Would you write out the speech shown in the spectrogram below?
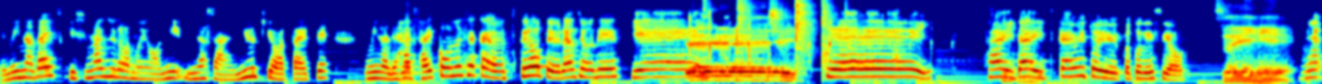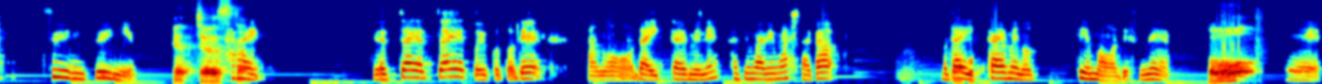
えみんな大好き島次郎のように皆さんに勇気を与えて、みんなで最高の世界を作ろうというラジオです。イエーイイエーイイエーイはい、第1回目ということですよ。ついに、ね。ついについに。やっちゃうっすか、はい。やっちゃえやっちゃえということで、あの、第1回目ね、始まりましたが、まあ第1回目のテーマはですね、おおえー、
